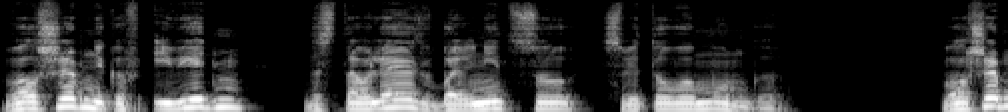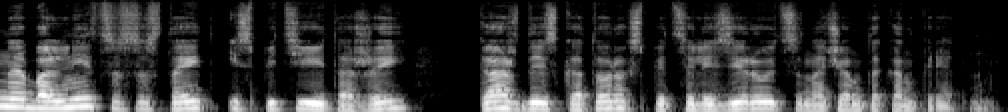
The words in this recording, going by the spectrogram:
волшебников и ведьм доставляют в больницу Святого Мунга. Волшебная больница состоит из пяти этажей, каждый из которых специализируется на чем-то конкретном.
